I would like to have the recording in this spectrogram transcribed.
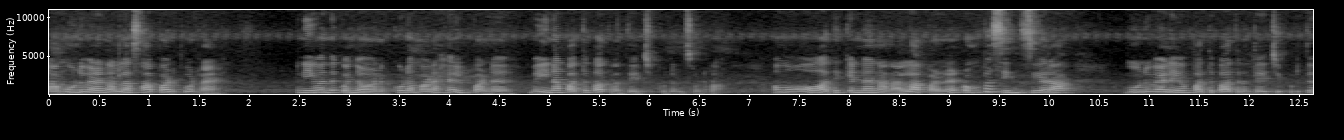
நான் மூணு வேளை நல்லா சாப்பாடு போடுறேன். நீ வந்து கொஞ்சம் எனக்கு கூட மாட ஹெல்ப் பண்ணு. மெயினாக பத்து பாத்திரம் தேய்ச்சி கொடுன்னு சொல்கிறான் அவன் ஓ அதுக்கு என்ன? நான் நல்லா பண்ணுறேன் ரொம்ப சின்சியராக மூணு வேலையும் பத்து பாத்திரம் தேய்ச்சி கொடுத்து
